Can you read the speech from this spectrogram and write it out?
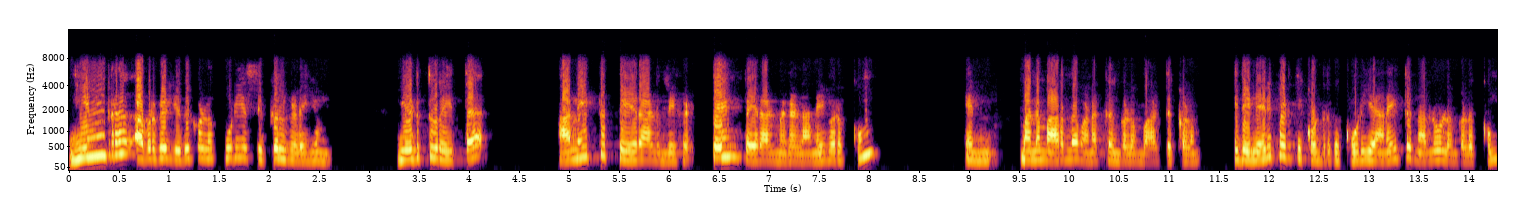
இன்று அவர்கள் எதிர்கொள்ளக்கூடிய சிக்கல்களையும் எடுத்துரைத்த அனைத்து பேராளுமைகள் பெண் பேராண்மைகள் அனைவருக்கும் என் மனமார்ந்த வணக்கங்களும் வாழ்த்துக்களும். இதை நெறிப்படுத்தி கொண்டிருக்கக்கூடிய அனைத்து நல்லுள்ளங்களுக்கும்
